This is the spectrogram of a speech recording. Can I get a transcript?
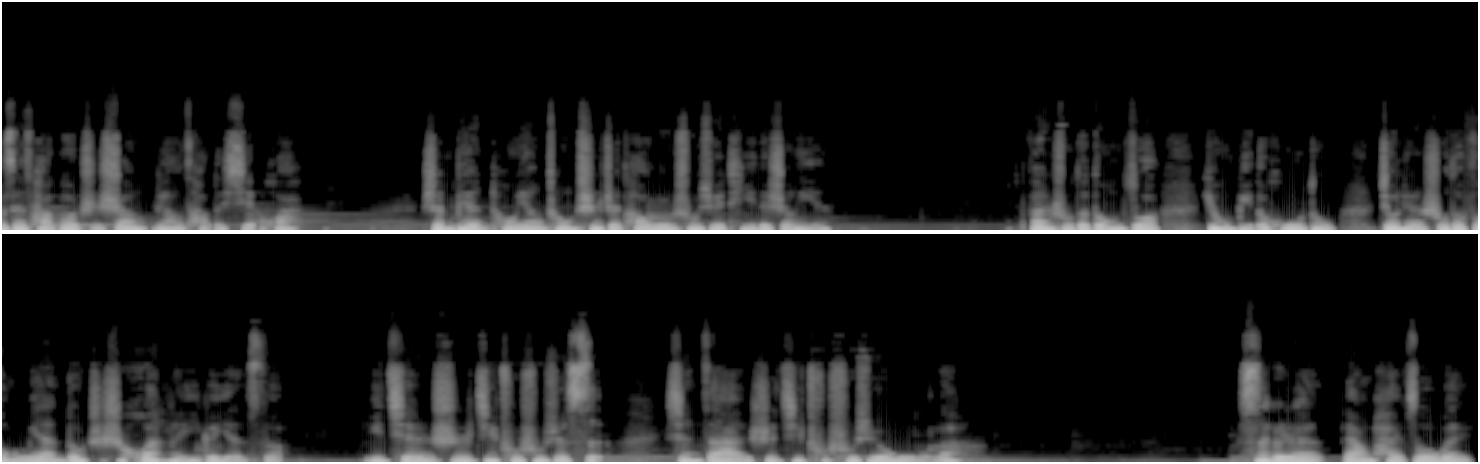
我在草稿纸上潦草的写画。身边同样充斥着讨论数学题的声音。翻书的动作、用笔的弧度，就连书的封面都只是换了一个颜色。以前是基础数学四，现在是基础数学五了。四个人两排座位，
